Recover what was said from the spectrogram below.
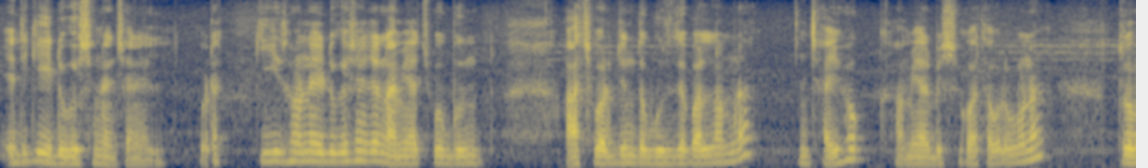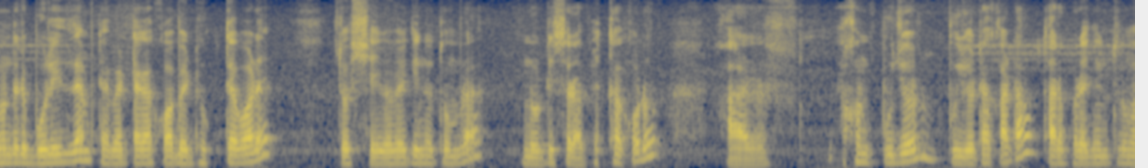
এদিকে এডুকেশনাল চ্যানেল ওটা কী ধরনের এডুকেশন চ্যানেল আমি আজ পর্যন্ত আজ পর্যন্ত বুঝতে পারলাম না। যাই হোক, আমি আর বেশি কথা বলব না। তো তোমাদের বলে দিলাম, ট্যাবের টাকা কবে ঢুকতে পারে, তো সেইভাবে কিন্তু তোমরা নোটিশের অপেক্ষা করো। আর এখন পুজোর, পুজোটা কাটাও, তারপরে কিন্তু তোমাদের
